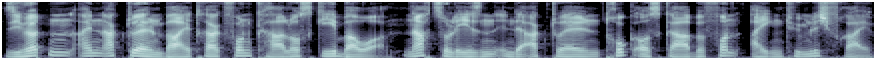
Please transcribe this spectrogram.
Sie hörten einen aktuellen Beitrag von Carlos Gebauer, nachzulesen in der aktuellen Druckausgabe von Eigentümlich Frei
